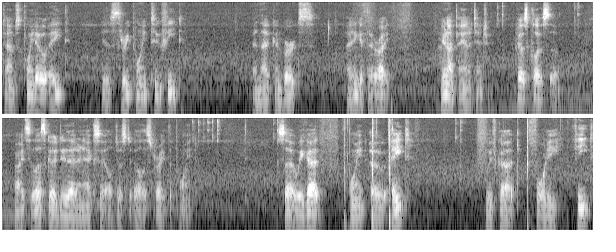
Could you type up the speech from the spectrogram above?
times 0.08 is 3.2 feet. And that converts, I didn't get that right. You're not paying attention. It was close though. All right, so let's go do that in Excel just to illustrate the point. So we got 0.08. We've got 40 feet.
